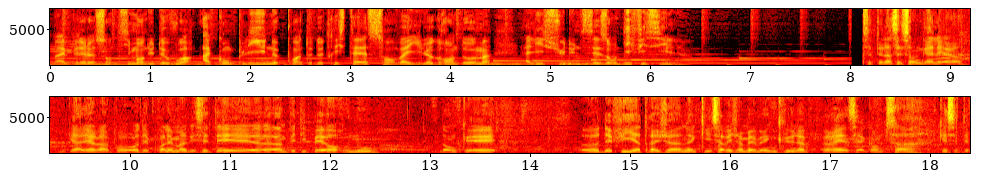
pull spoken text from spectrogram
Malgré le sentiment du devoir accompli, une pointe de tristesse envahit le Grand Dôme à l'issue d'une saison difficile. C'était la saison galère, hein. galère pour des problèmes qui étaient euh, un petit peu hors nous. Donc euh, euh, des filles très jeunes qui n'avaient jamais vaincu une expérience comme ça, que c'était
